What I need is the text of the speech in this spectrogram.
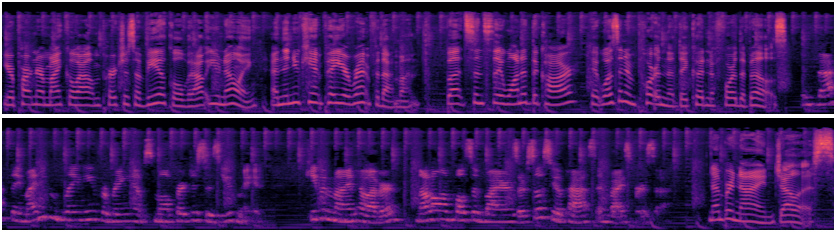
Your partner might go out and purchase a vehicle without you knowing, and then you can't pay your rent for that month. But since they wanted the car, it wasn't important that they couldn't afford the bills. In fact, they might even blame you for bringing up small purchases you've made. Keep in mind, however, not all impulsive buyers are sociopaths and vice versa. Number 9, jealous.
